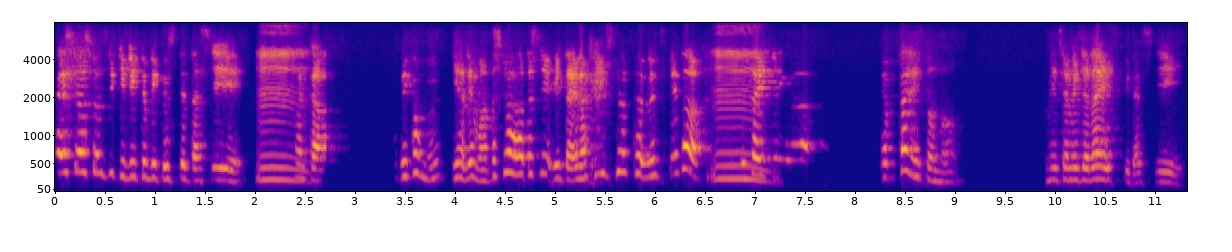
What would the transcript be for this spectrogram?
最初は正直ビクビクしてたし、うん。なんか、飛び込む？いや、でも私は私、みたいな感じだったんですけど、うん。最近は、やっぱりその、めちゃめちゃ大好きだし、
